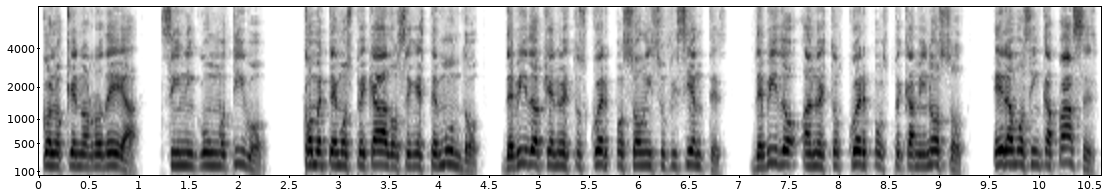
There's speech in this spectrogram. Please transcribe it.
con lo que nos rodea sin ningún motivo. Cometemos pecados en este mundo debido a que nuestros cuerpos son insuficientes. Debido a nuestros cuerpos pecaminosos, éramos incapaces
